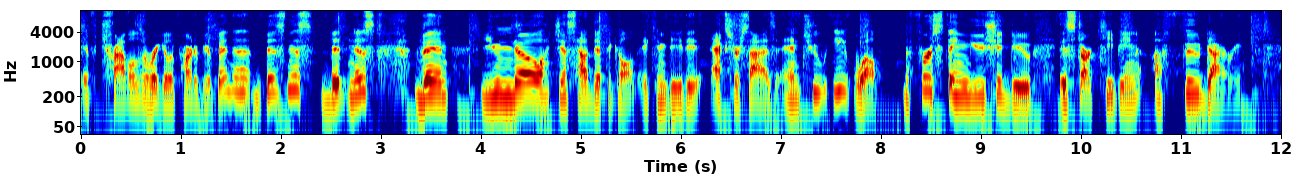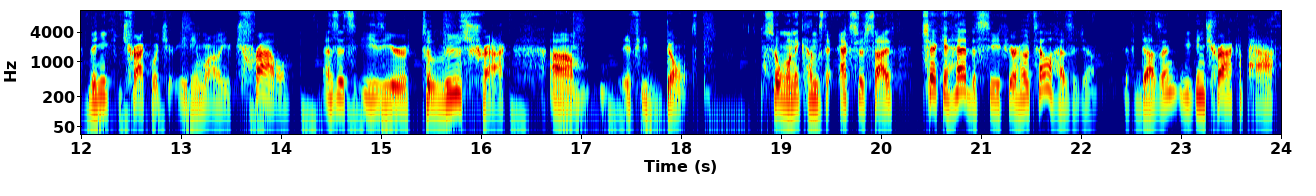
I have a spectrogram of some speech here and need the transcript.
If travel is a regular part of your business, business, then you know just how difficult it can be to exercise and to eat well the first thing you should do is start keeping a food diary. Then you can track what you're eating while you travel, as it's easier to lose track um, if you don't. So when it comes to exercise, check ahead to see if your hotel has a gym. If it doesn't, you can track a path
